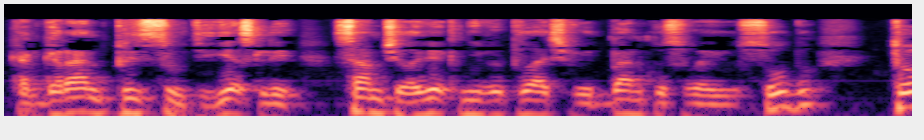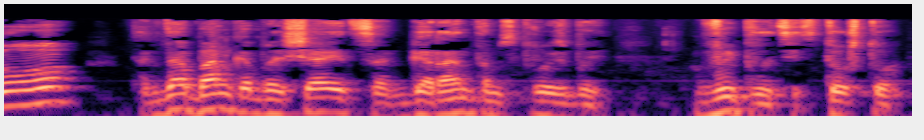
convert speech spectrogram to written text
как гарант при суде. Если сам человек не выплачивает банку свою суду, то тогда банк обращается к гарантам с просьбой выплатить то, что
